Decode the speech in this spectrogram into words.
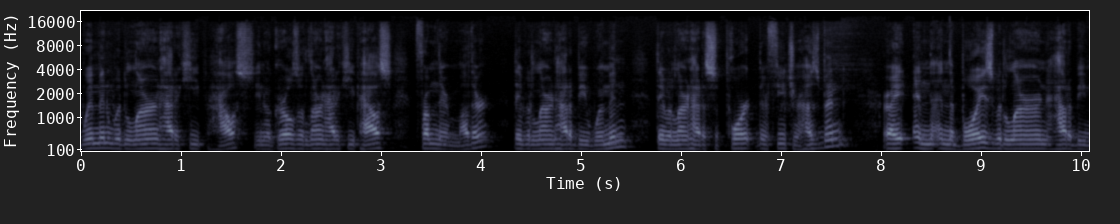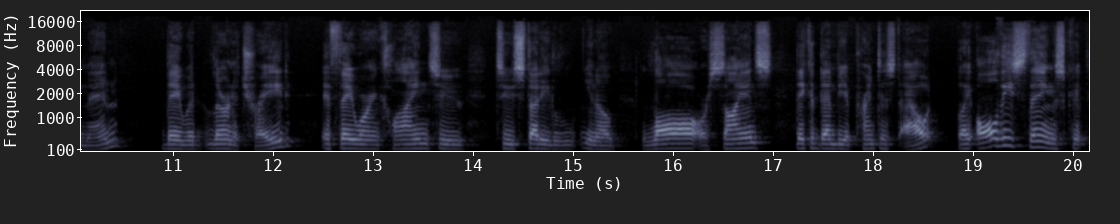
Women would learn how to keep house. You know, girls would learn how to keep house from their mother. They would learn how to be women. They would learn how to support their future husband, right? And, and the boys would learn how to be men. They would learn a trade if they were inclined to, to study, you know, law or science. They could then be apprenticed out. Like all these things could,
